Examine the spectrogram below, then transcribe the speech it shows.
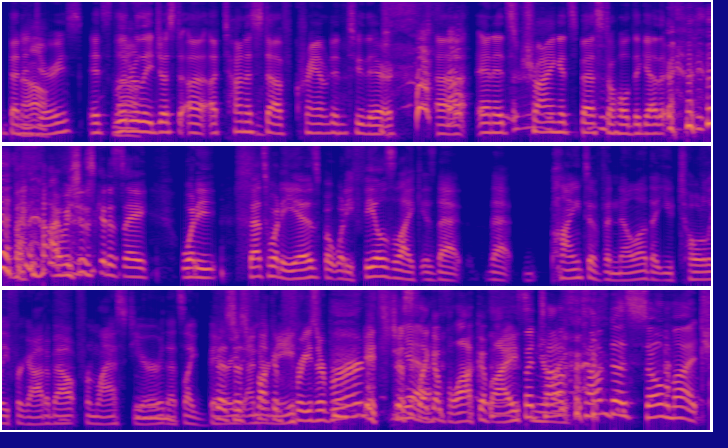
Ben and Jerry's. It's No. literally just a, a ton of stuff crammed into there, uh, and it's trying its best to hold together. I was just gonna say what he that's what he is, but what he feels like is that that pint of vanilla that you totally forgot about from last year. Mm. That's like buried That's just fucking freezer burn. It's just Yeah. like a block of ice. but Tom like, Tom does so much.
